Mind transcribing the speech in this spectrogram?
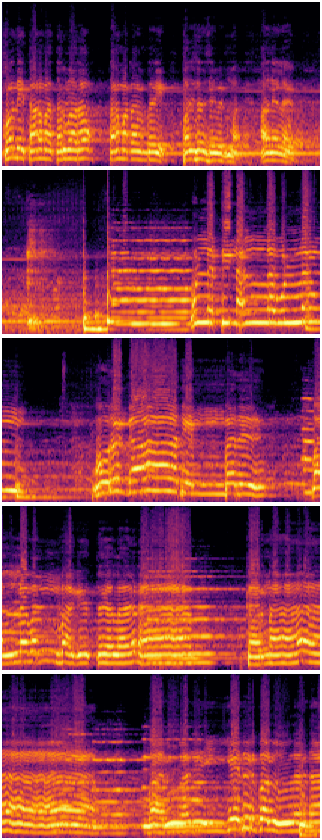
குழந்தையை தானமா தருவாரா தரமாட்டார் என்பதை பரிசோதனை செய்ய வேண்டுமா? அதனால உள்ளத்தின் நல்ல உள்ளம் உறங்காதென்பது வல்லவன் வகுத்தலடா கர்ணா. வருவதை எதிர்கொள்ளடா.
